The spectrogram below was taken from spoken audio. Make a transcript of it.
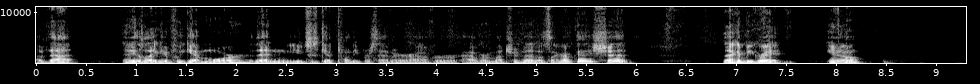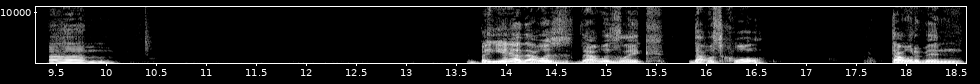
of that. And he was like, if we get more, then you just get twenty percent or however however much of it. I was like, okay, shit, that could be great, you know. Um, but yeah, that was that was like that was cool. That would have been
